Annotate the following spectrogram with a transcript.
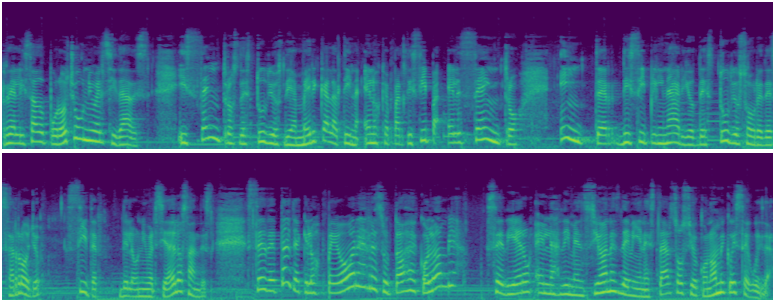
realizado por ocho universidades y centros de estudios de América Latina en los que participa el Centro Interdisciplinario de Estudios sobre Desarrollo, CIDER, de la Universidad de los Andes, se detalla que los peores resultados de Colombia se dieron en las dimensiones de bienestar socioeconómico y seguridad.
